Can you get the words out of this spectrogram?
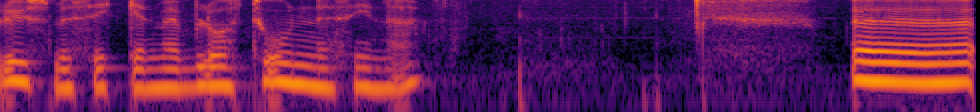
Bluesmusikken med blåtonene sine. Eh,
